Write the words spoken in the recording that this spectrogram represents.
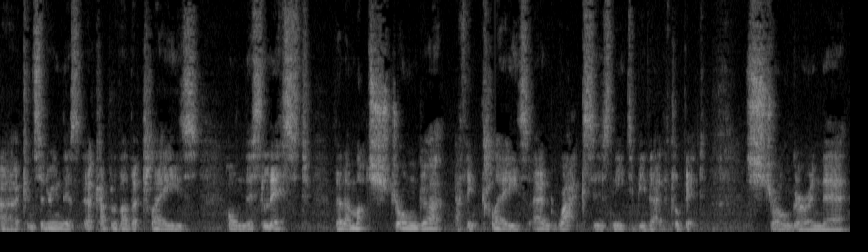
Uh, considering there's a couple of other clays on this list that are much stronger, I think clays and waxes need to be that little bit stronger in their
